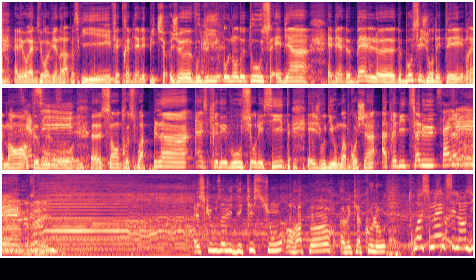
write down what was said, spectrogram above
Allez, Oren, tu reviendras parce qu'il fait très bien les pitchs. Je vous dis au nom de tous, eh bien, eh bien de belles, euh, de beaux séjours d'été, vraiment, Merci. que vos euh, centres soient pleins. Inscrivez-vous sur les sites et je vous dis au mois prochain. À très vite. Salut. Salut. Est-ce que vous avez des questions en rapport avec la colo? Trois semaines, c'est lundi.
